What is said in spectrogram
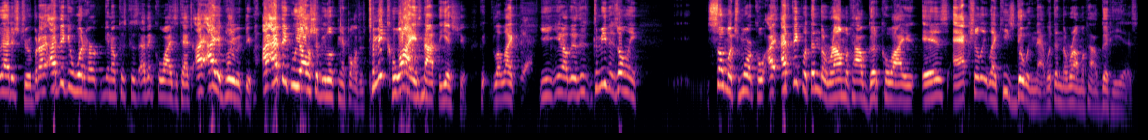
that is true. But I, I think it would hurt, you know, because I think Kawhi's attached. I, I agree with you. I, I think we all should be looking at Paul George. To me, Kawhi is not the issue. Like, Yeah. you, you know, there's, to me, there's only so much more. Ka- I, I think within the realm of how good Kawhi is, actually, like he's doing that within the realm of how good he is.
